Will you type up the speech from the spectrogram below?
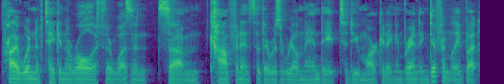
probably wouldn't have taken the role if there wasn't some confidence that there was a real mandate to do marketing and branding differently. But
